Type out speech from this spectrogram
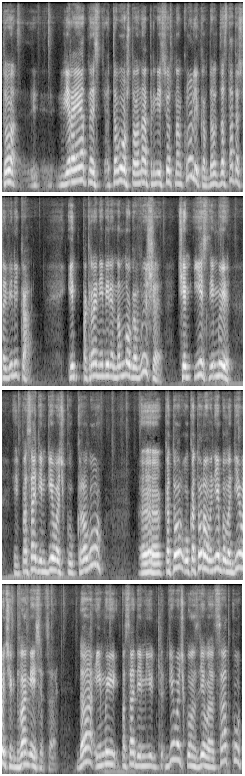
то э, вероятность того, что она принесет нам кроликов, достаточно велика. И, по крайней мере, намного выше, чем если мы посадим девочку к кролу, э, у которого не было девочек два месяца да, и мы посадим девочку, он сделает садку,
